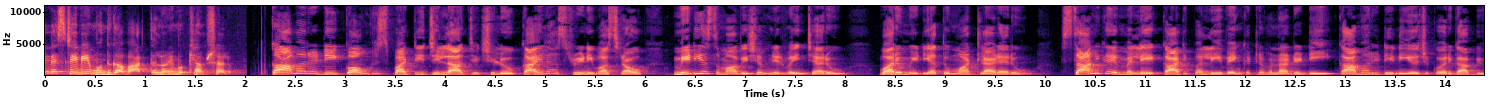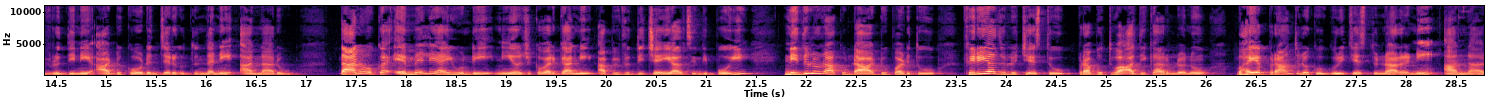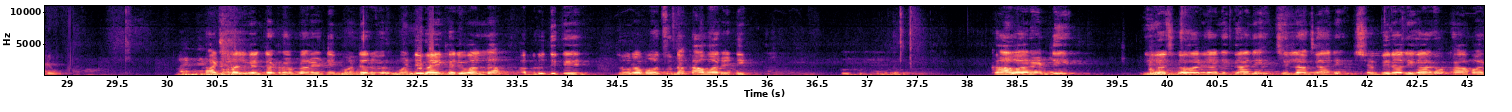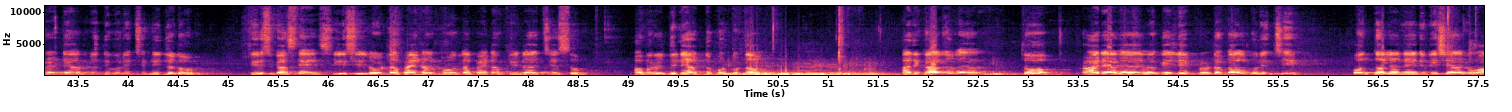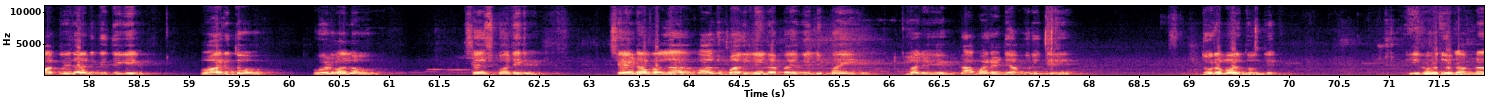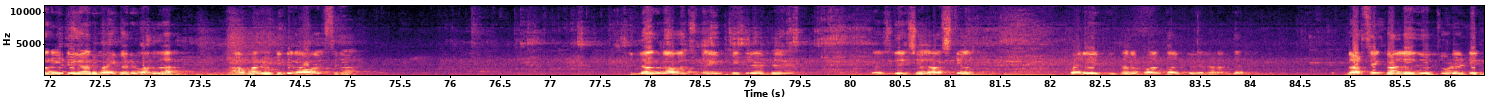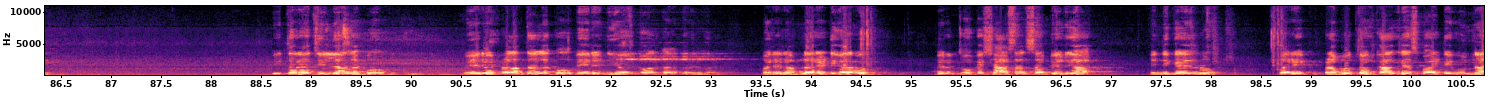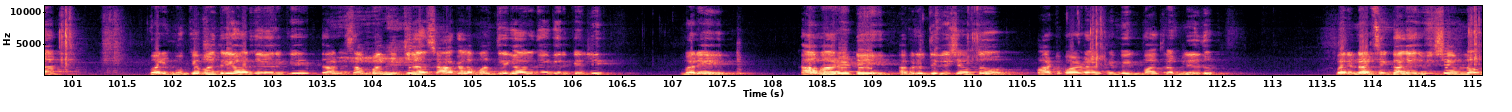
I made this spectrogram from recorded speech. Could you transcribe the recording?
NSTV ముందుగా వార్తల్లోని ముఖ్యాంశాలు. కామారెడ్డి కాంగ్రెస్ పార్టీ జిల్లా అధ్యక్షులు కైలాస్ శ్రీనివాసరావు మీడియా సమావేశం నిర్వహించారు. వారు మీడియాతో మాట్లాడారు. స్థానిక ఎమ్మెల్యే కాటిపల్లి వెంకటరమణారెడ్డి కామారెడ్డి నియోజకవర్గ అభివృద్ధిని అడ్డుకోవడం జరుగుతుందని అన్నారు. తాను ఒక ఎమ్మెల్యే అయి ఉండి నియోజకవర్గాన్ని అభివృద్ధి చేయాల్సింది పోయి నిధులు రాకుండా అడ్డుపడుతూ ఫిర్యాదులు చేస్తూ ప్రభుత్వ అధికారులను భయభ్రాంతులకు గురి చేస్తున్నారని అన్నారు. తాటిపల్లి వెంకటరమణారెడ్డి మొండరు మొండి వైఖరి వల్ల అభివృద్ధికి దూరం అవుతున్న కామారెడ్డి. కామారెడ్డి నియోజకవర్గానికి కానీ జిల్లాకు కానీ షబ్బీర్ అలీ గారు కామారెడ్డి అభివృద్ధి గురించి నిధులు తీసుకొస్తే సీసీ రోడ్ల పైన బోర్ల పైన ఫిర్యాదు చేస్తూ అభివృద్ధిని అడ్డుకుంటున్నాము. అధికారులతో కార్యాలయంలోకి వెళ్ళి ప్రోటోకాల్ గురించి పొందలేని విషయాలు వాగ్విధానికి దిగి వారితో గొడవలు చేసుకొని చేయడం వల్ల వాళ్ళు బదిలీలపై వెళ్ళిపోయి మరి కామారెడ్డి అభివృద్ధి దూరం అవుతుంది ఈరోజు రమణారెడ్డి గారి వైఖరి వల్ల కామారెడ్డికి రావాల్సిన జిల్లాకు రావాల్సిన ఇంటిగ్రేటెడ్ రెసిడెన్షియల్ హాస్టల్ మరి ఇతర ప్రాంతాలకు వెళ్ళడం జరిగింది. నర్సింగ్ కాలేజీలు చూడండి. ఇతర జిల్లాలకు వేరే ప్రాంతాలకు వేరే నియోజకవర్గాలకు వెళ్ళాలి మరి రమణారెడ్డి గారు మీరు ఒక శాసనసభ్యునిగా ఎన్నికయ్యారు. మరి ప్రభుత్వం కాంగ్రెస్ పార్టీ ఉన్నా మరి ముఖ్యమంత్రి గారి దగ్గరికి దానికి సంబంధించిన శాఖల మంత్రి గారి దగ్గరికి వెళ్ళి మరి కామారెడ్డి అభివృద్ధి విషయంలో పాటుపడడానికి మీకు మాత్రం లేదు. మరి నర్సింగ్ కాలేజ్ విషయంలో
